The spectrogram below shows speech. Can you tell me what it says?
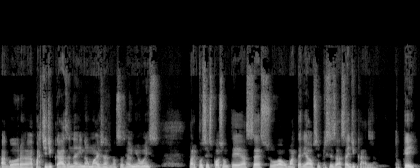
agora a partir de casa, né, e não mais nas nossas reuniões, para que vocês possam ter acesso ao material sem precisar sair de casa, ok?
